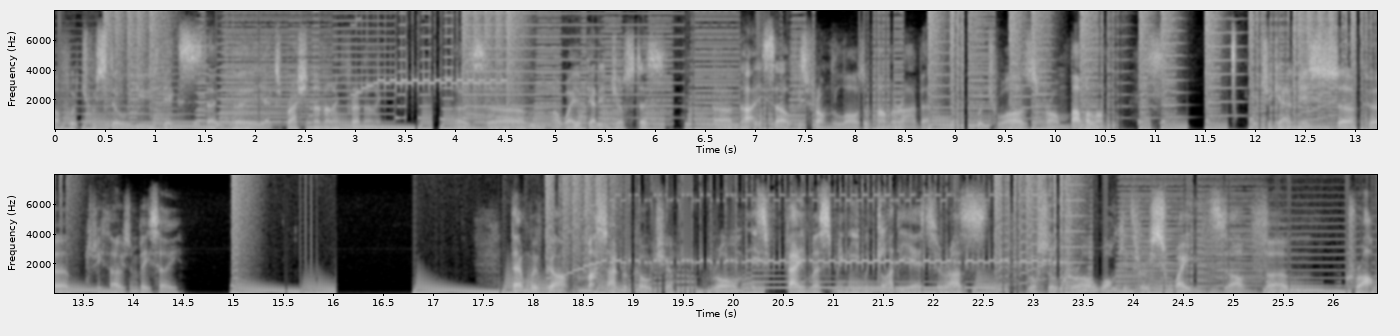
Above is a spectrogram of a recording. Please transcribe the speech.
of which we still use the, ex the expression an eye for an eye as um, a way of getting justice. And that itself is from the laws of Hammurabi, which was from Babylon, which again is circa 3000 BC. Then we've got mass agriculture. Rome is famous. I mean, even Gladiator has Russell Crowe walking through swathes of um, crop,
